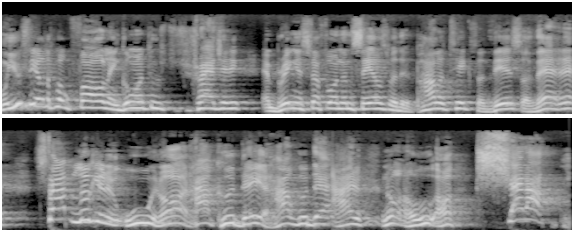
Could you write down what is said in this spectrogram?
When you see other people fall and going through tragedy and bringing stuff on themselves, whether it's politics or this or that, that stop looking at ooh and ah, how could they and how could that? I no, oh, oh, shut up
